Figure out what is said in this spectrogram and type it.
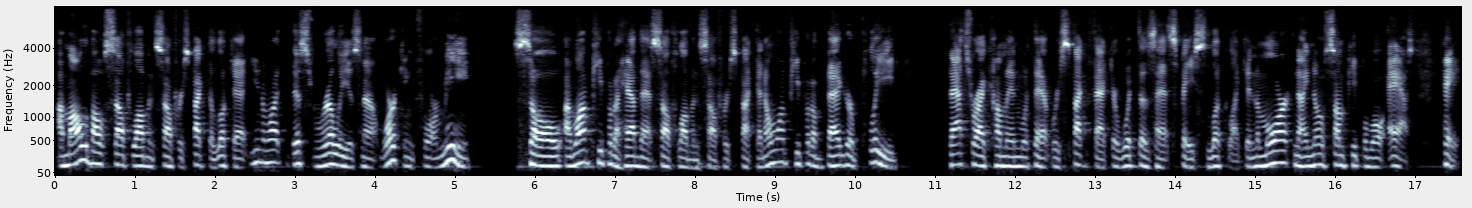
I'm all about self love and self respect to look at, you know what, this really is not working for me. So I want people to have that self love and self respect. I don't want people to beg or plead. That's where I come in with that respect factor. What does that space look like? And the more, and I know some people will ask, hey,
